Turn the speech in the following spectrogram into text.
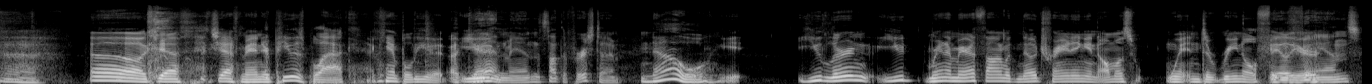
oh, Jeff, Jeff, man, your pee was black. I can't believe it. Again, You- man. It's not the first time. no, you, you learned. You ran a marathon with no training and almost went into renal failure. Fans.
